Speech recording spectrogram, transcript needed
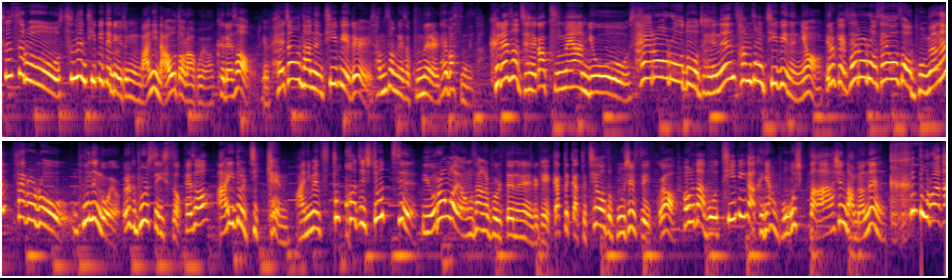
스스로 쓰는 TV들이 요즘 많이 나오더라고요. 그래서 회전하는 TV를 삼성에서 구매를 해봤습니다. 그래서 제가 구매한 요 세로로도 되는 삼성 TV는요. 이렇게 세로로 세워서 보면은 세로로 보는 거예요. 이렇게 볼 수 있어. 그래서 아이돌 직캠 아니면 스토커즈 쇼츠 이런 거 영상을 볼 때는 이렇게 까뜩까뜩 채워서 보실 수 있고요. 그러다 뭐 TV가 그냥 보고 싶다 하신다면은 큰 돌아가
